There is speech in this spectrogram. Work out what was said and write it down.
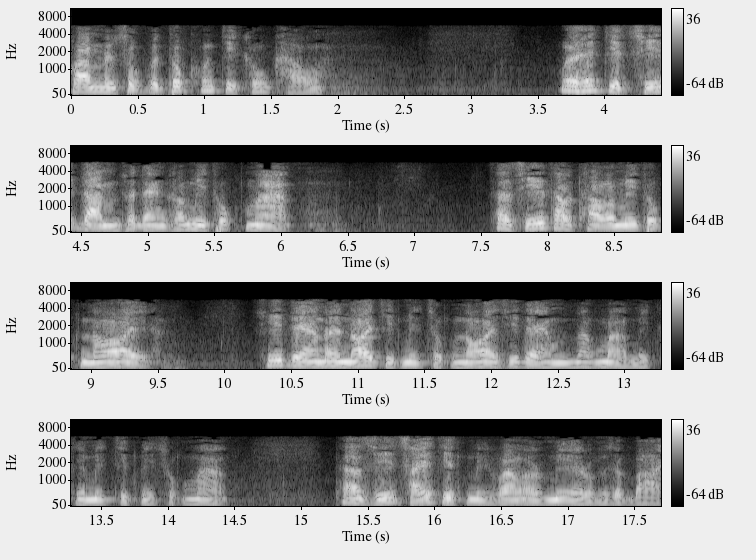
ความเป็นสุขเป็นทุกข์ของจิตของเขา เมื่อให้จิตสีดำแสดงเขามีทุกข์มาก ถ้าสีเทาๆมีทุกข์น้อย สีแดงน้อยๆจิตมีสุขน้อย สีแดงมากๆมีมีจิตมีสุขมาก ถ้าสีใสจิตมีความมีอารมณ์สบาย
